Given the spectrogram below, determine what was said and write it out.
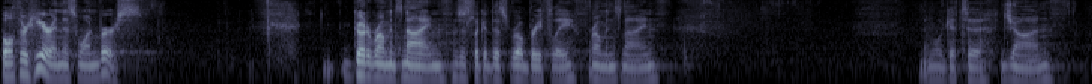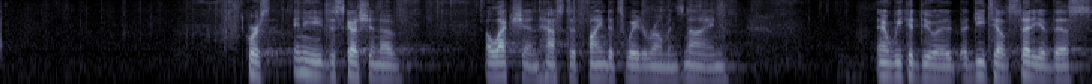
Both are here in this one verse. Go to Romans 9. Let's just look at this real briefly. Romans 9. And we'll get to John. Of course, any discussion of election has to find its way to Romans 9. And we could do a, a detailed study of this.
